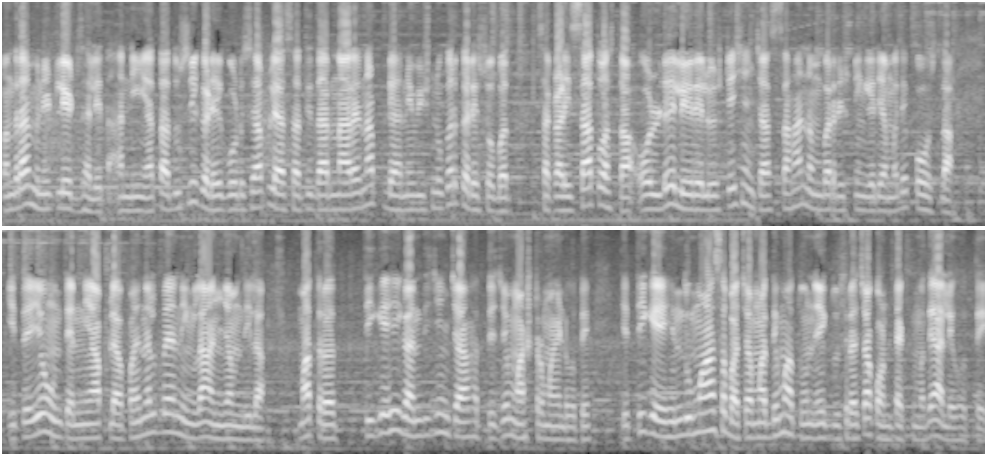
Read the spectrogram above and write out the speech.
पंधरा मिनिट लेट झालेत आणि आता दुसरीकडे गोडसे आपल्या साथीदार नारायण आपटे आणि विष्णू करकरेसोबत सकाळी सात वाजता ओल्ड डेली रेल्वे स्टेशनच्या सहा नंबर रेस्टिंग एरियामध्ये पोहोचला. इथे येऊन त्यांनी आपल्या फायनल प्लॅनिंगला अंजाम दिला. मात्र तिघेही गांधीजींच्या हत्येचे मास्टर माइंड होते. ते तिघे हिंदू महासभाच्या माध्यमातून एक दुसऱ्याच्या कॉन्टॅक्टमध्ये आले होते.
